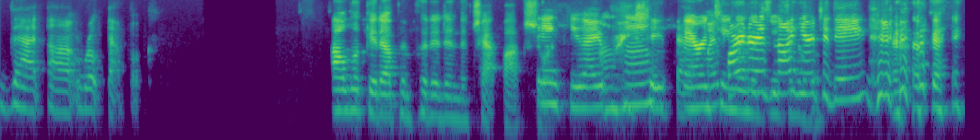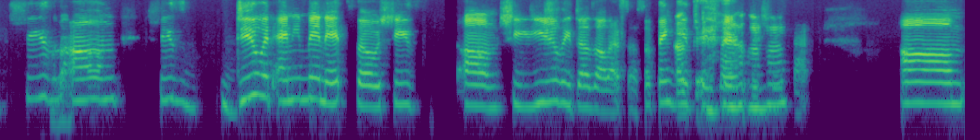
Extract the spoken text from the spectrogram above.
that uh, wrote that book. I'll look it up and put it in the chat box. Thank you. I mm-hmm. appreciate mm -hmm. that. Parenting My partner is not here today. okay. she's um she's due at any minute, so she's um she usually does all that stuff. So thank you, okay. I appreciate mm -hmm. that. Um,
